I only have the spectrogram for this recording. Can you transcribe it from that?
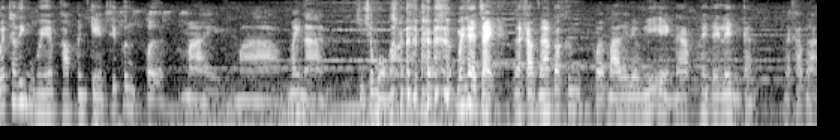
w e t h e r i n g Wave ครับ เป็นเกมที่เพิ่งเปิดใหม่มาไม่นาน กี่ชั่วโมง ไม่แน่ใจนะครับนะ ก็เพิ่งเปิดมาเร็วๆนี้เองนะครับ ให้ได้เล่นกันนะครับนะ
